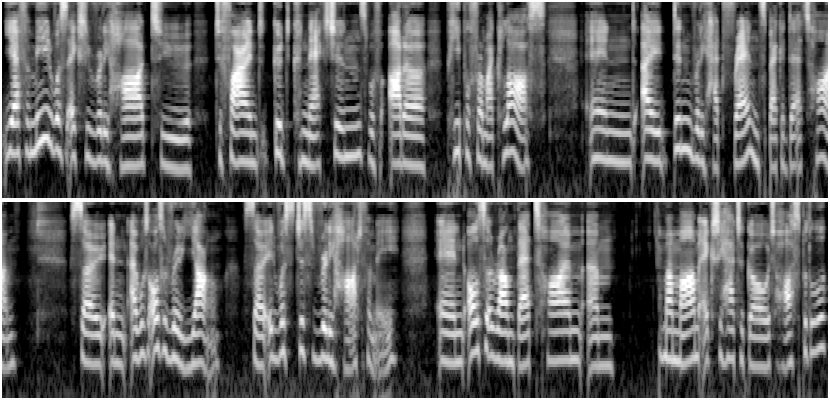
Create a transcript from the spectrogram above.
yeah, for me, it was actually really hard to to find good connections with other people from my class and I didn't really had friends back at that time. So and I was also really young. So it was just really hard for me. And also around that time um, my mom actually had to go to hospital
